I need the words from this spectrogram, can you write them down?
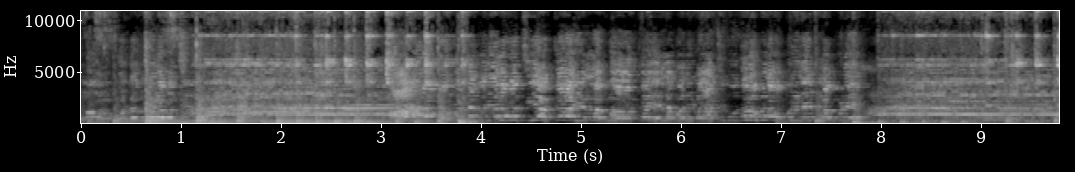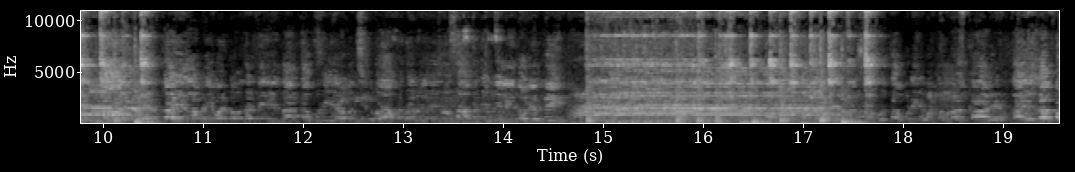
మామూలు తెలియదో చెప్పి. తప్పుడు ఏమంటున్నాక రేణుకా ఎల్లప్ప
